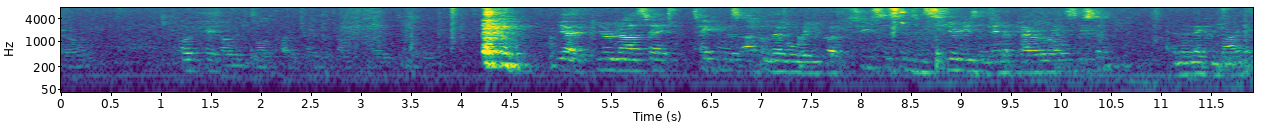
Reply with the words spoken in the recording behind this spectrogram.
parallel? Okay. How would you multiply the transfer function by the? Yeah, you're now say, taking this upper level where you've got two systems in series and then a parallel system, and then they combine it.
